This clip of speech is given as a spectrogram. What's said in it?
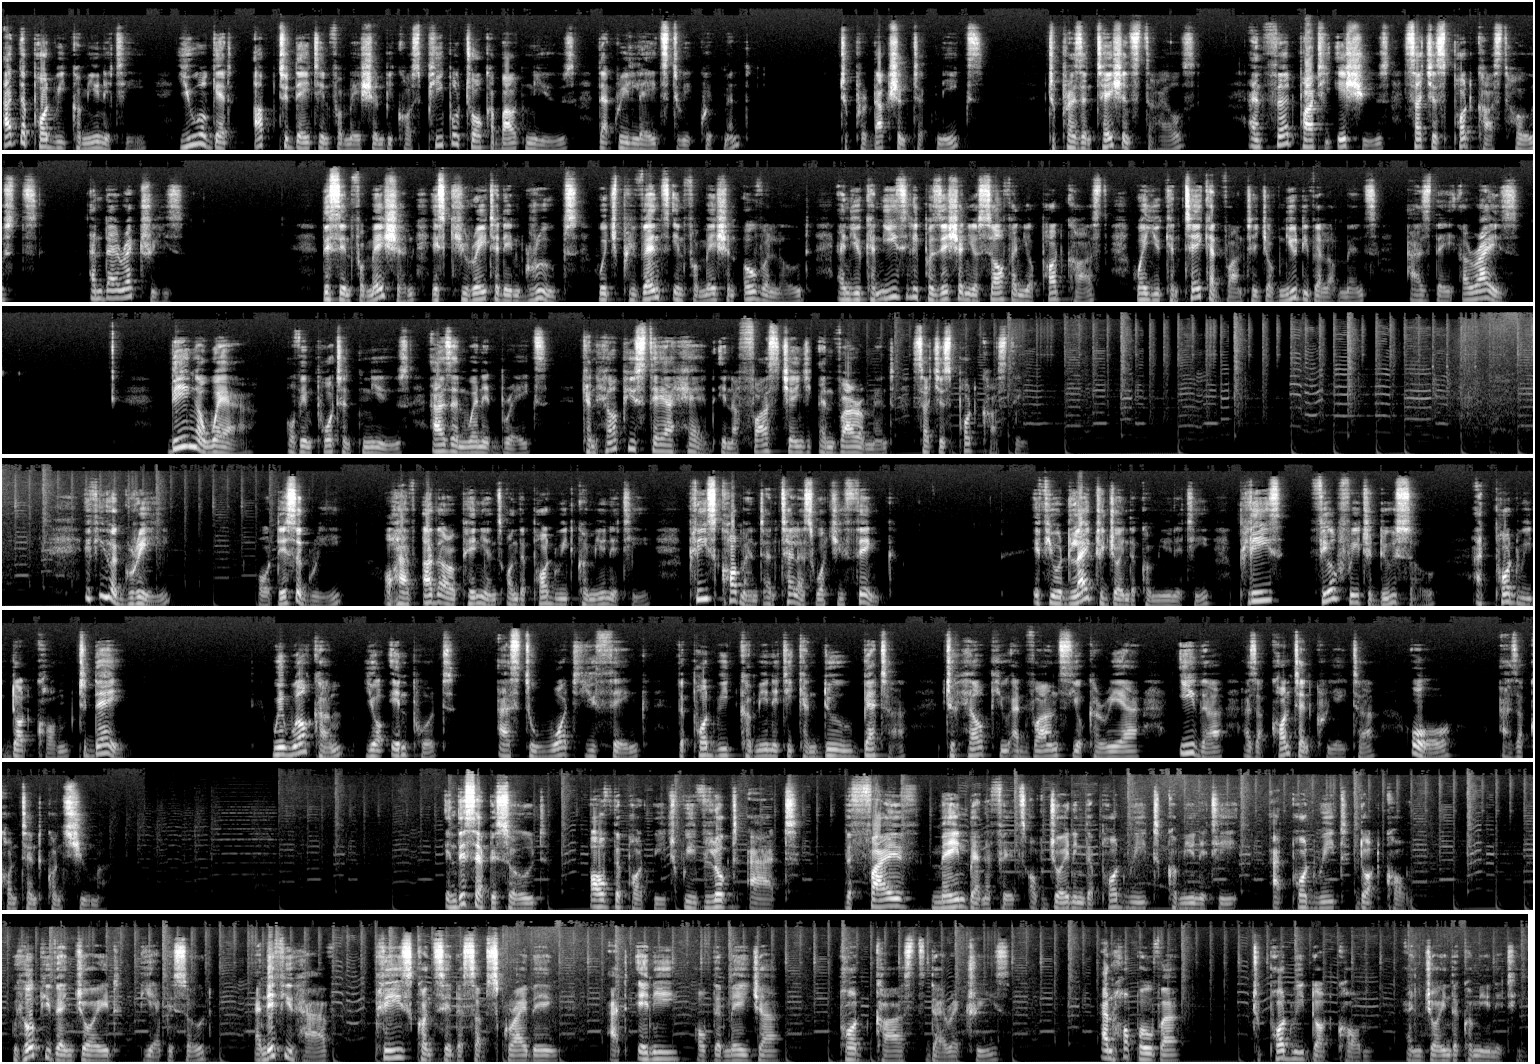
At the Podweet community, you will get up to date information because people talk about news that relates to equipment, to production techniques, to presentation styles, and third party issues such as podcast hosts and directories. This information is curated in groups which prevents information overload and you can easily position yourself and your podcast where you can take advantage of new developments as they arise. Being aware of important news as and when it breaks can help you stay ahead in a fast changing environment such as podcasting. If you agree or disagree or have other opinions on the Podweet community, please comment and tell us what you think. If you would like to join the community, please feel free to do so at podweet.com today. We welcome your input as to what you think the Podweet community can do better to help you advance your career either as a content creator or as a content consumer. In this episode of the Podweet, we've looked at the five main benefits of joining the Podweet community at podweet.com. We hope you've enjoyed the episode, and if you have, please consider subscribing at any of the major podcast directories and hop over to podweet.com and join the community.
